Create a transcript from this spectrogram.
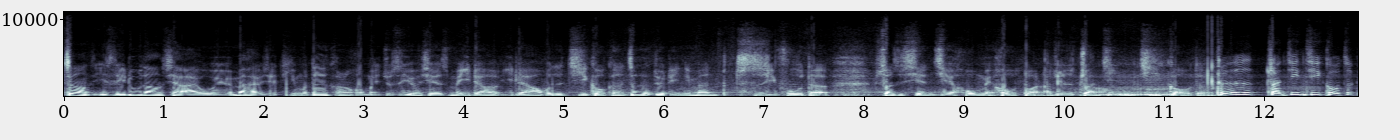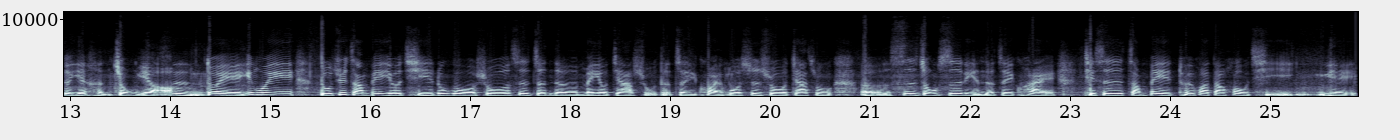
这样子一一路上下来，我原本还有一些题目，但是可能后面就是有一些什么医疗、医疗或者机构，可能这个就离你们实际服务的算是衔接后面后段了，就是转进机构的。可是转进机构这个也很重要，嗯，对，因为独居长辈，尤其如果说是真的没有家属的这一块，或是说家属呃失踪失联的这一块，其实长辈退化到后期也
